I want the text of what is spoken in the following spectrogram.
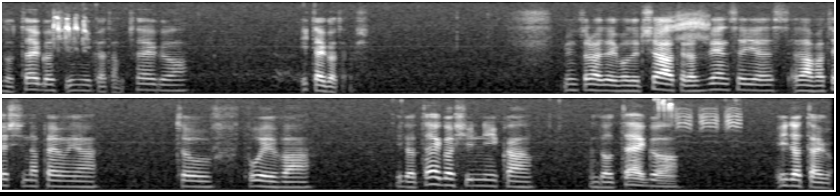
do tego silnika, tamtego i tego też. Więc trochę tej wody trzeba, teraz więcej jest, lawa też się napełnia, tu wpływa i do tego silnika, do tego i do tego.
